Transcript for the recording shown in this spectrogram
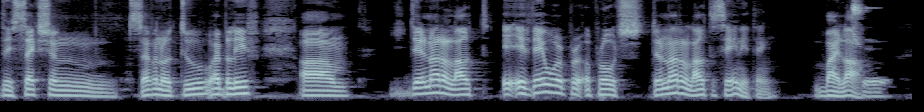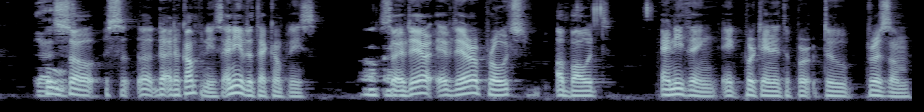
the section seven hundred two, I believe. Um, they're not allowed if they were pro- approached. They're not allowed to say anything by law. True. So, so uh, the, the companies, any of the tech companies. Okay. So if they're if they're approached about anything pertaining to per- to Prism,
